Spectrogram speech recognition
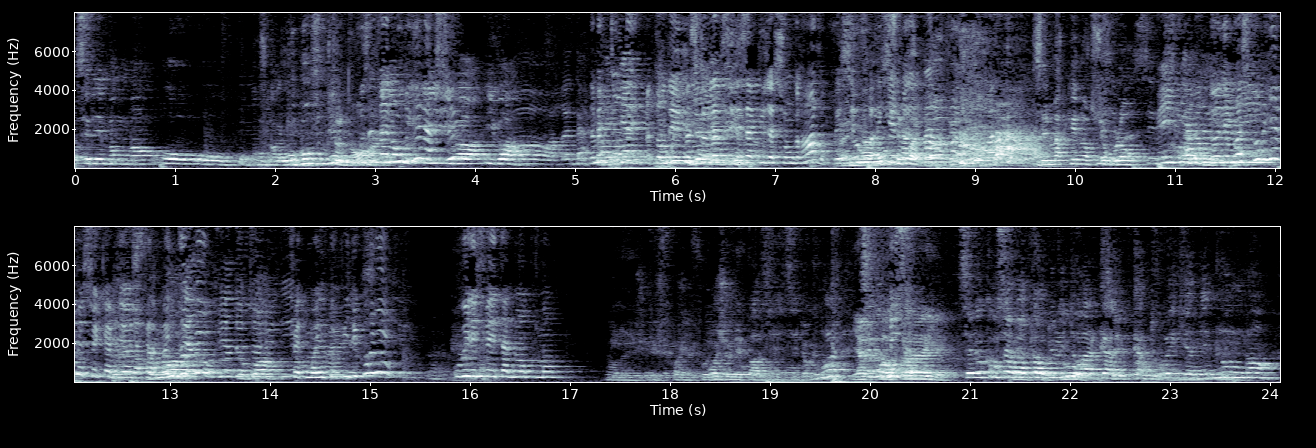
c'est des manquements au, bon fonctionnement. Vous êtes embrouillé là-dessus Il va, il va. Oh. Non mais attendez, attendez, parce que là c'est des accusations graves. Mais Ben c'est pas grave. C'est marqué noir sur blanc. Donnez-moi ce courrier, monsieur Cabioche, faites-moi une On vient- de te. Faites-moi une copie du courrier. Où il est fait état de manquement? Non, mais je. Moi, je n'ai pas ces, ces documents. Il y a C'est le, trois feuilles. c'est le conservateur du littoral qui a, qui a trouvé qu'il y a des manquements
